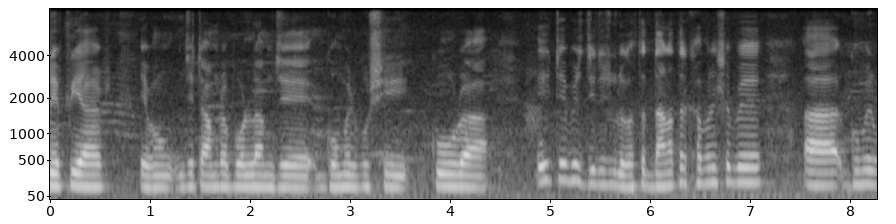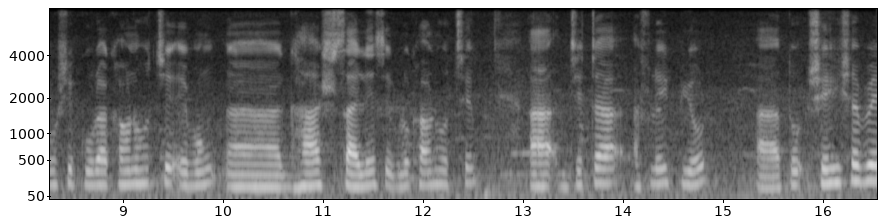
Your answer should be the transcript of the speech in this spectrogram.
নেপিয়ার এবং যেটা আমরা বললাম যে গমের ভুসি, কুড়া, এই টাইপের জিনিসগুলো, অর্থাৎ দানাদার খাবার হিসেবে গমের ভুসি, কুড়া খাওয়ানো হচ্ছে এবং ঘাস, সাইলেস এগুলো খাওয়ানো হচ্ছে। যেটা আসলেই পিওর তো সেই হিসাবে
